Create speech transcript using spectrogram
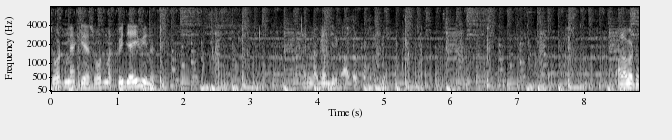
શોર્ટ મેં કે શોર્ટમાં કઈ જ આવી નથી. એને લગન આગળ હાલો, બેટો.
